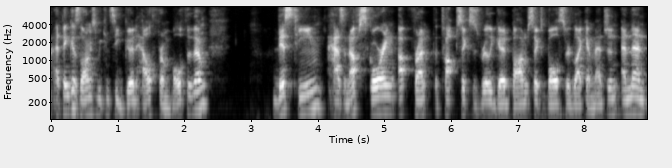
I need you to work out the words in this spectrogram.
I think as long as we can see good health from both of them, this team has enough scoring up front. The top six is really good, bottom six bolstered, like I mentioned. And then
